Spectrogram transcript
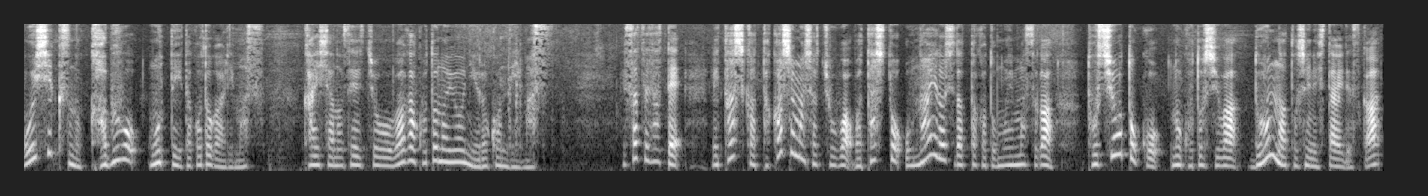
オイシックスの株を持っていたことがあります。会社の成長を我がことのように喜んでいます。えさてさてえ確か高島社長は私と同い年だったかと思いますが年男の今年はどんな年にしたいですか？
